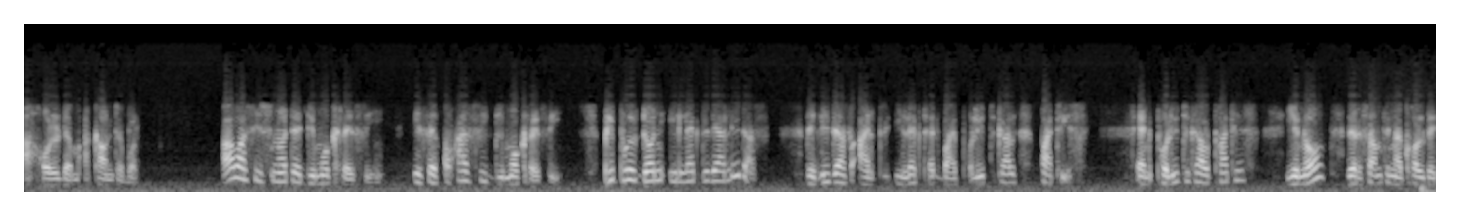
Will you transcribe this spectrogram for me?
hold them accountable. Ours is not a democracy, it's a quasi democracy. People don't elect their leaders. The leaders are elected by political parties. And political parties you know, there is something I call the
